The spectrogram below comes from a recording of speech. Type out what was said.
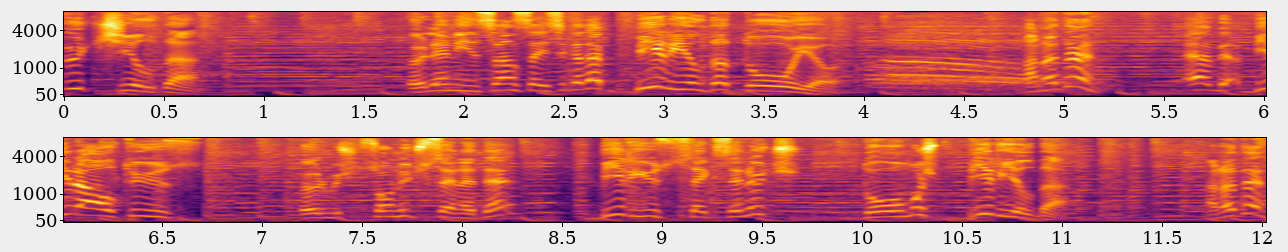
3 yılda ölen insan sayısı kadar bir yılda doğuyor. Anladın? 1600 ölmüş son 3 senede. 183 doğmuş bir yılda. Anladın?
